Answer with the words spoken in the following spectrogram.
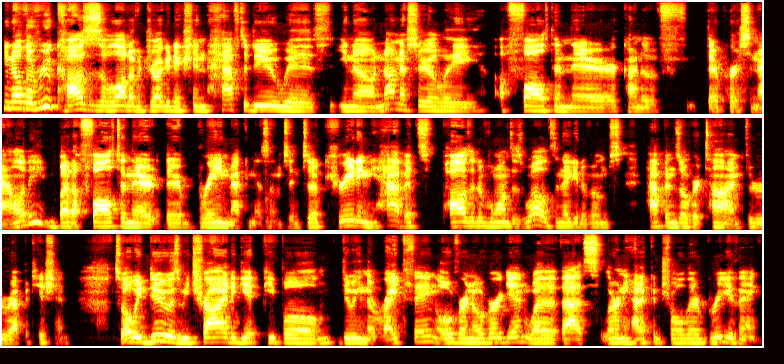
you know the root causes of a lot of drug addiction have to do with you know not necessarily a fault in their kind of their personality but a fault in their their brain mechanisms and so creating habits positive ones as well as negative ones happens over time through repetition so what we do is we try to get people doing the right thing over and over again whether that's learning how to control their breathing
